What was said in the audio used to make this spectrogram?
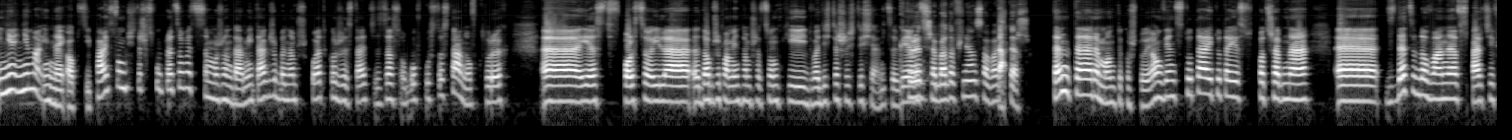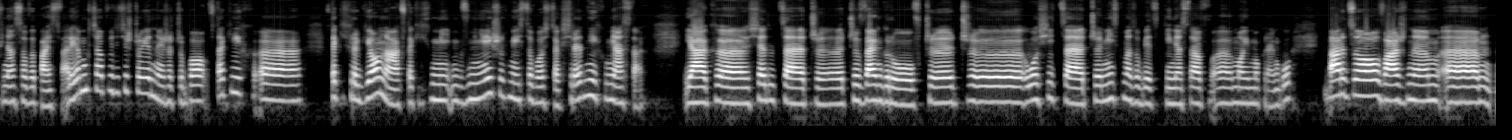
i nie, nie ma innej opcji. Państwo musi też współpracować z samorządami, tak, żeby na przykład korzystać z zasobów pustostanów, których e, jest w Polsce, o ile dobrze pamiętam szacunki, 26 tysięcy. Które więc... trzeba dofinansować tak. też. Ten, te remonty kosztują, więc tutaj, tutaj jest potrzebne e, zdecydowane wsparcie finansowe państwa. Ale ja bym chciała powiedzieć jeszcze o jednej rzeczy, bo w takich, e, w takich regionach, w takich mi, w mniejszych miejscowościach, średnich miastach, jak e, Siedlce, czy, czy Węgrów, czy, czy Łosice, czy Mińsk Mazowiecki, miasta w e, moim okręgu, bardzo ważnym e,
